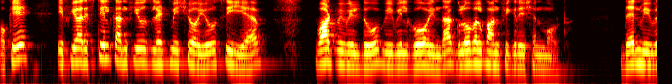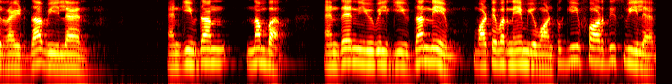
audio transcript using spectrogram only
Okay. If you are still confused, let me show you. See here what we will do we will go in the global configuration mode then we will write the VLAN and give the number and then you will give the name whatever name you want to give for this VLAN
